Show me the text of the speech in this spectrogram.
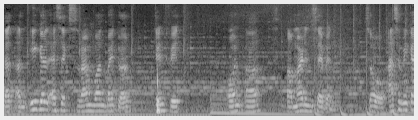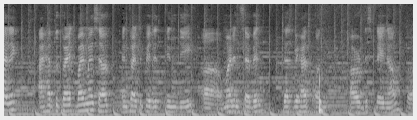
that an Eagle SX SRAM 1x12 can fit on a, a Marlin 7. So as a mechanic, I have to try it by myself and try to fit it in the uh, Marlin 7 that we have on our display now. So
